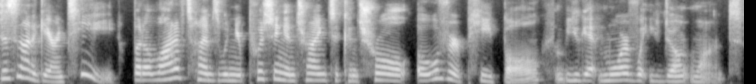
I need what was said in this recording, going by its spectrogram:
Is not a guarantee, but a lot of times when you're pushing and trying to control over people, you get more of what you don't want.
